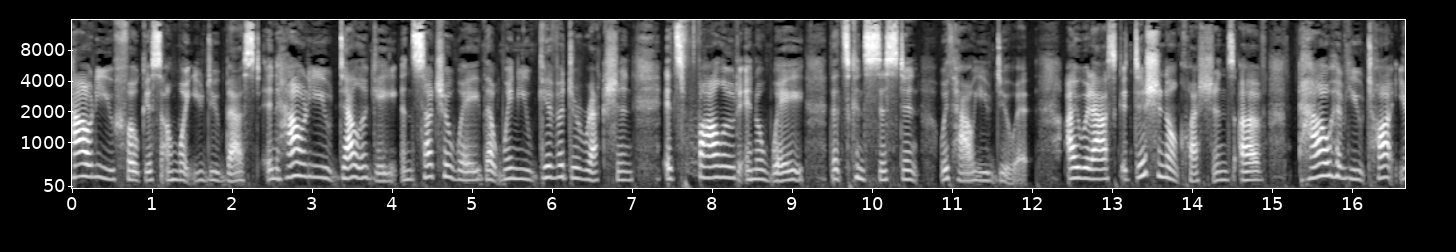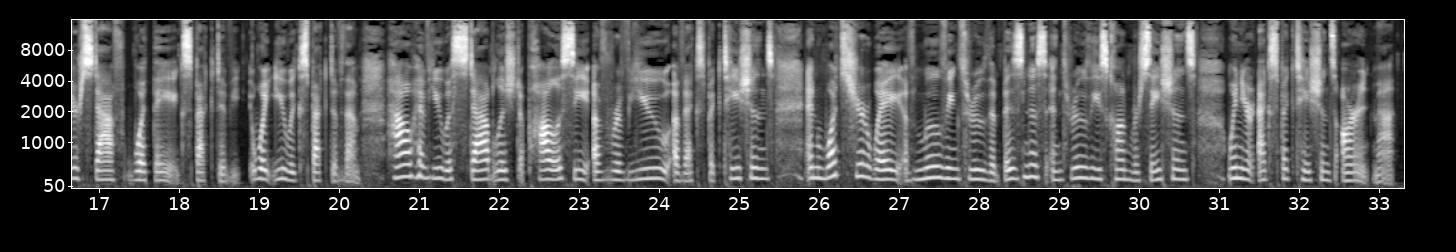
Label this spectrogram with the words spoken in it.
How do you focus on what you do best? And how do you delegate in such a way that when you give a direction, it's followed in a way that's consistent with how you do it? I would ask additional questions of how have you taught your staff what they expect of you, what you expect of them? How have you established a policy of review of expectations? And what's your way of moving through the business and through these conversations when your expectations aren't met?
